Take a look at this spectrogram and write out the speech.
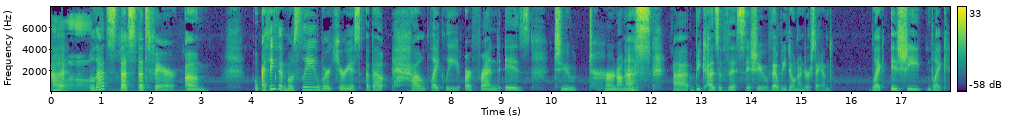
Uh, well, that's that's that's fair. Um, I think that mostly we're curious about how likely our friend is to turn on us uh, because of this issue that we don't understand. Like, is she like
